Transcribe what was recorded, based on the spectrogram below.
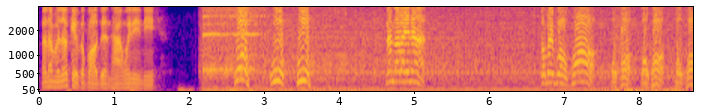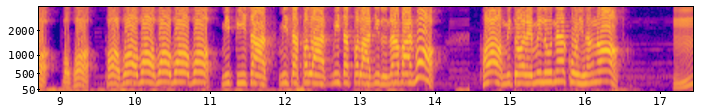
แล้วทำไมต้องเก็บกระเป๋าเดินทางไว้ในนี้โอ้โอ้โหนั่นอะไรน่ะต้องไปบอกพ่อ บอกพ่อ บอกพ่อ บอกพ่อ บอกพ่อ พ่อ พ่อ พ่อ พ่อ พ่อ พ่อ มีปีศาจ มีสัตว์ประหลาด มีสัตว์ประหลาดอยู่หน้าบ้านพ่อ พ่อ มีตัวอะไรไม่รู้น่ากลัวอยู่ข้างนอก หืม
